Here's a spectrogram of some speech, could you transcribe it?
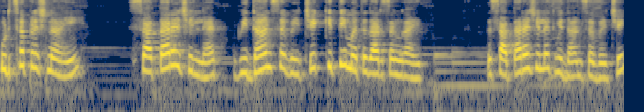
पुढचा प्रश्न आहे सातारा जिल्ह्यात विधानसभेचे किती मतदारसंघ आहेत? तर सातारा जिल्ह्यात विधानसभेचे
